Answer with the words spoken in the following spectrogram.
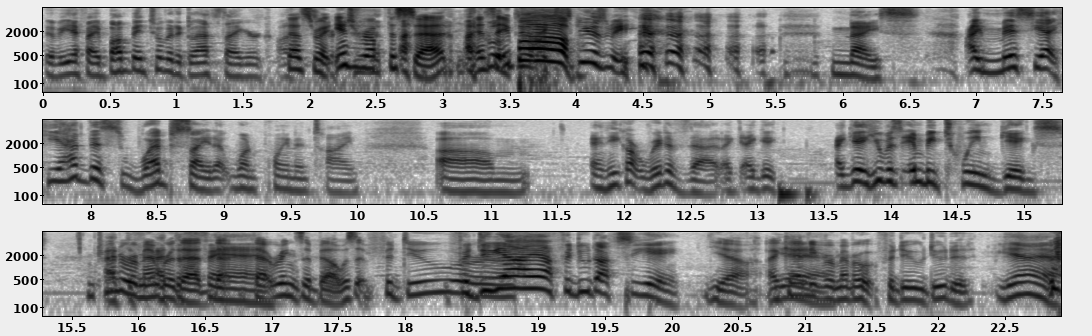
If, if I bump into him at a Glass Tiger concert, that's right. Interrupt the set and say. Bob. Excuse me. nice. I miss. Yeah, he had this website at one point in time, um, and he got rid of that. I, I get. I get. He was in between gigs. I'm trying to the- remember that, that. That rings a bell. Was it Fadoo? Or, Fidu, uh, yeah, yeah, Fidu.ca. Yeah, I can't even remember what Fadoo do did. Yeah.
